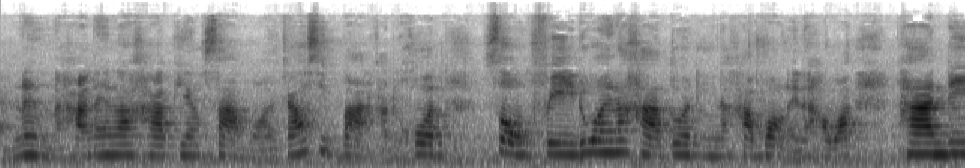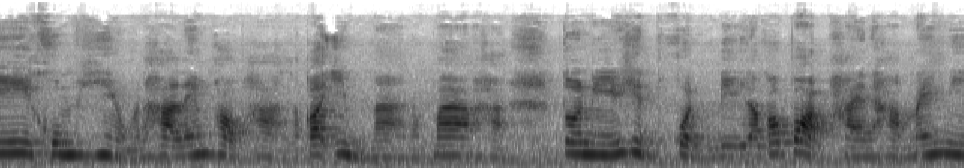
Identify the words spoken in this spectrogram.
ม 1 นะคะ ในราคาเพียง 390 บาทค่ะทุกคนส่งฟรีด้วยนะคะ ตัวนี้นะคะบอกเลยนะคะว่าทานดีคุมหิวนะคะเร่งเผาผลาญแล้วก็อิ่มนานมากๆนะคะ ตัวนี้เห็นผลดีแล้วก็ปลอดภัยนะคะไม่มี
